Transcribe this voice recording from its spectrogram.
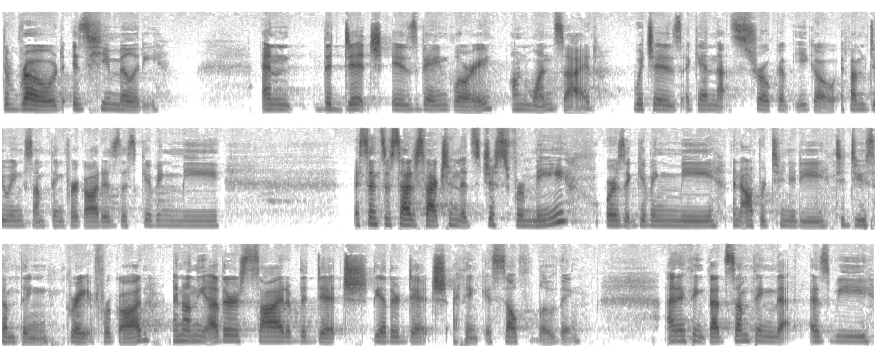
the road is humility, and the ditch is vainglory on one side, which is again that stroke of ego. If I'm doing something for God, is this giving me a sense of satisfaction that's just for me, or is it giving me an opportunity to do something great for God? And on the other side of the ditch, the other ditch, I think, is self loathing. And I think that's something that as we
